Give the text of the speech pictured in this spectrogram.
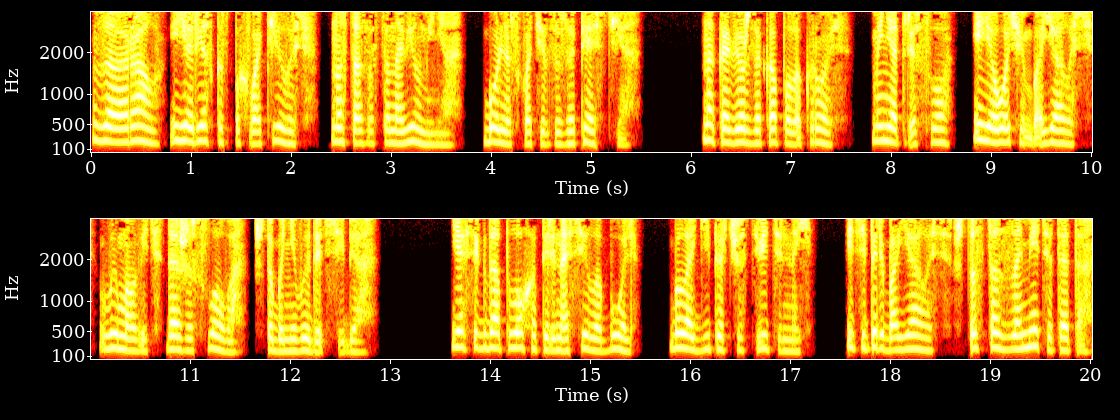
Заорал, и я резко спохватилась, но Стас остановил меня, больно схватив за запястье. На ковер закапала кровь, меня трясло, и я очень боялась вымолвить даже слово, чтобы не выдать себя. Я всегда плохо переносила боль, была гиперчувствительной, и теперь боялась, что Стас заметит это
